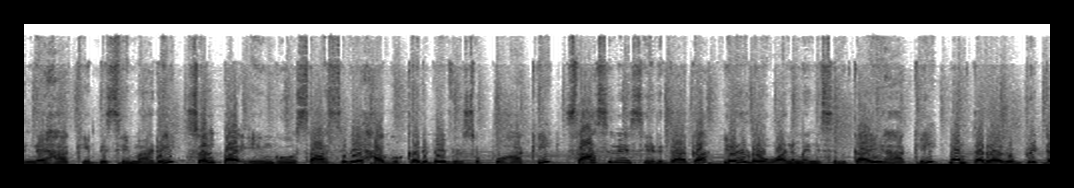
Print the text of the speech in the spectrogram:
ಎಣ್ಣೆ ಹಾಕಿ ಬಿಸಿ ಮಾಡಿ, ಸ್ವಲ್ಪ ಇಂಗು, ಸಾಸಿವೆ ಹಾಗೂ ಕರಿಬೇವಿನ ಸೊಪ್ಪು ಹಾಕಿ, ಸಾಸಿವೆ ಸಿಡಿದಾಗ ಎರಡು ಒಣಮೆಣಸಿನಕಾಯಿ ಹಾಕಿ ನಂತರ ರುಬ್ಬಿಟ್ಟ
